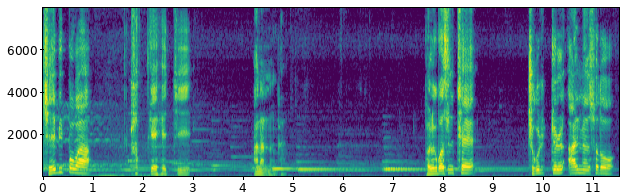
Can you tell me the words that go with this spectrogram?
제비 뽑아 갖게 했지 않았는가? 벌거벗은 채 죽을 줄 알면서도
